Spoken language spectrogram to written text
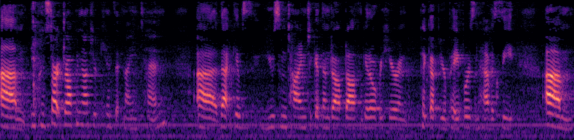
Um, you can start dropping off your kids at 9:10. Uh, that gives you some time to get them dropped off and get over here and pick up your papers and have a seat. Um,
